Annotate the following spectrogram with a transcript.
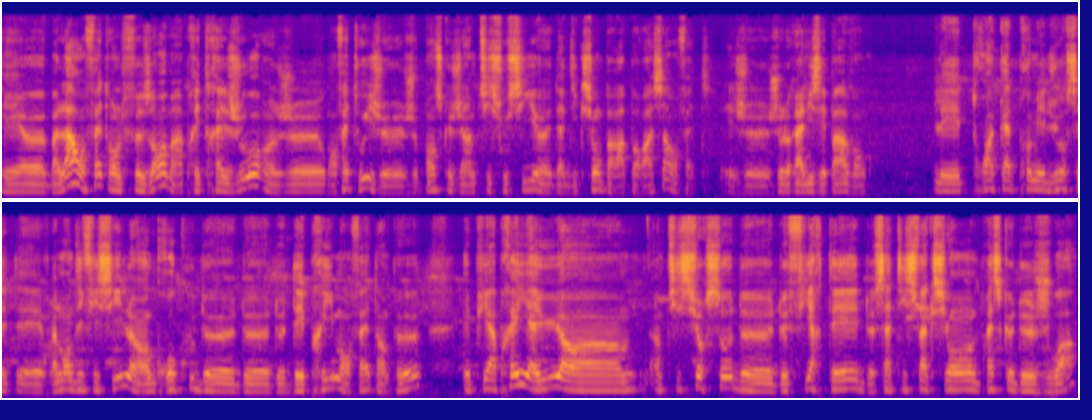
Et euh, bah là, en fait, en le faisant, bah, après 13 jours, je, en fait, oui, je, je pense que j'ai un petit souci d'addiction par rapport à ça, en fait. Et je ne le réalisais pas avant. Les 3-4 premiers jours, c'était vraiment difficile, un gros coup de, de, de, déprime, en fait, un peu. Et puis après, il y a eu un, petit sursaut de, de fierté, de satisfaction, presque de joie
